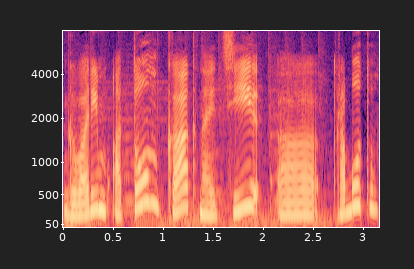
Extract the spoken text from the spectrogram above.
Говорим о том, как найти э, работу.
